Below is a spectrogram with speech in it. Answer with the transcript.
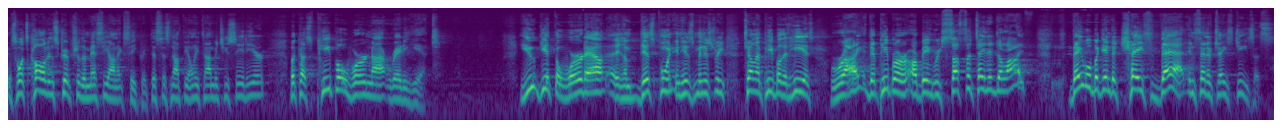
It's what's called in Scripture the messianic secret. This is not the only time that you see it here because people were not ready yet. You get the word out at um, this point in his ministry, telling people that he is right, that people are, are being resuscitated to life, they will begin to chase that instead of chase Jesus.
